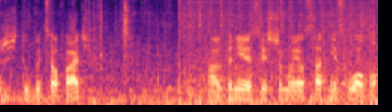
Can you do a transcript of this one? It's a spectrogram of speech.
Muszę się tu wycofać. Ale to nie jest jeszcze moje ostatnie słowo.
